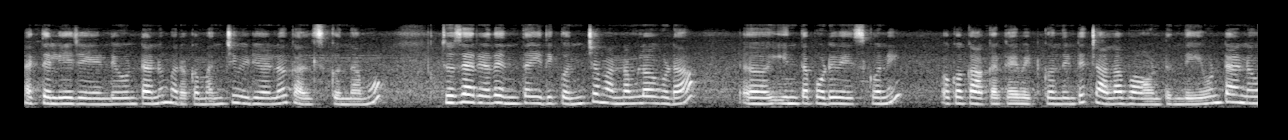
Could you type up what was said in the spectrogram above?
నాకు తెలియజేయండి. ఉంటాను. మరొక మంచి వీడియోలో కలుసుకుందాము. చూసారు కదా ఎంత ఇది? కొంచెం అన్నంలో కూడా ఇంత పొడి వేసుకొని ఒక కాకరకాయ పెట్టుకొని తింటే చాలా బాగుంటుంది. ఉంటాను.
